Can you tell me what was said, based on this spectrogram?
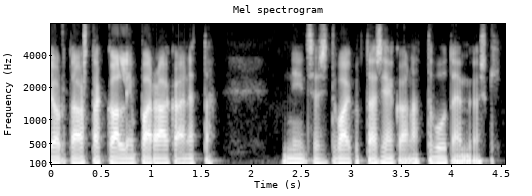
joudutaan ostaa kalliin raaka-ainetta, niin se sitten vaikuttaa siihen kannattavuuteen myöskin.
